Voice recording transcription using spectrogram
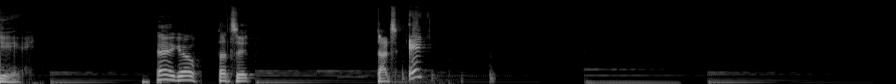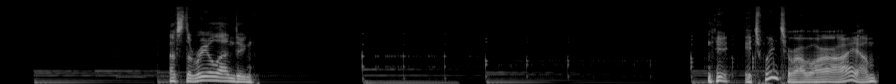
Yeah. There you go. That's it. That's it! That's the real ending. it's winter where I am.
